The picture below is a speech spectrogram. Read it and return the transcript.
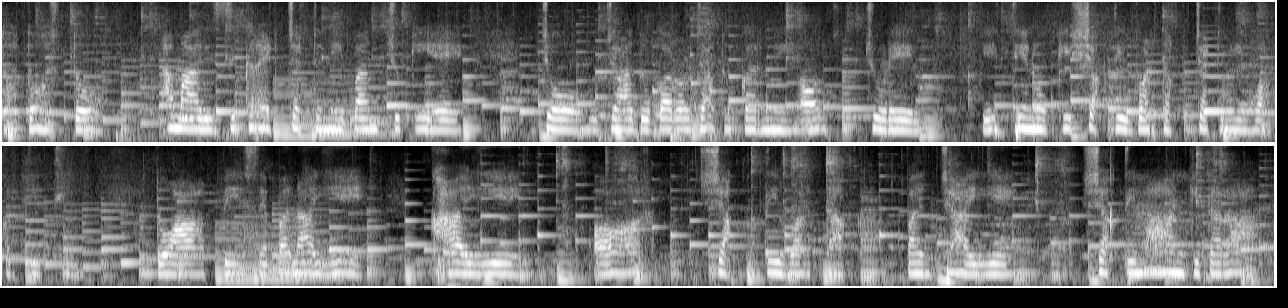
तो दोस्तों, हमारी सीक्रेट चटनी बन चुकी है, जो जादूगर और जादूगरनी और चुड़ैल, ये तीनों की शक्तिवर्धक चटनी हुआ करती थी। तो आप इसे बनाइए, खाइए और शक्तिवर्धक बन जाइए। शक्तिमान की तरह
